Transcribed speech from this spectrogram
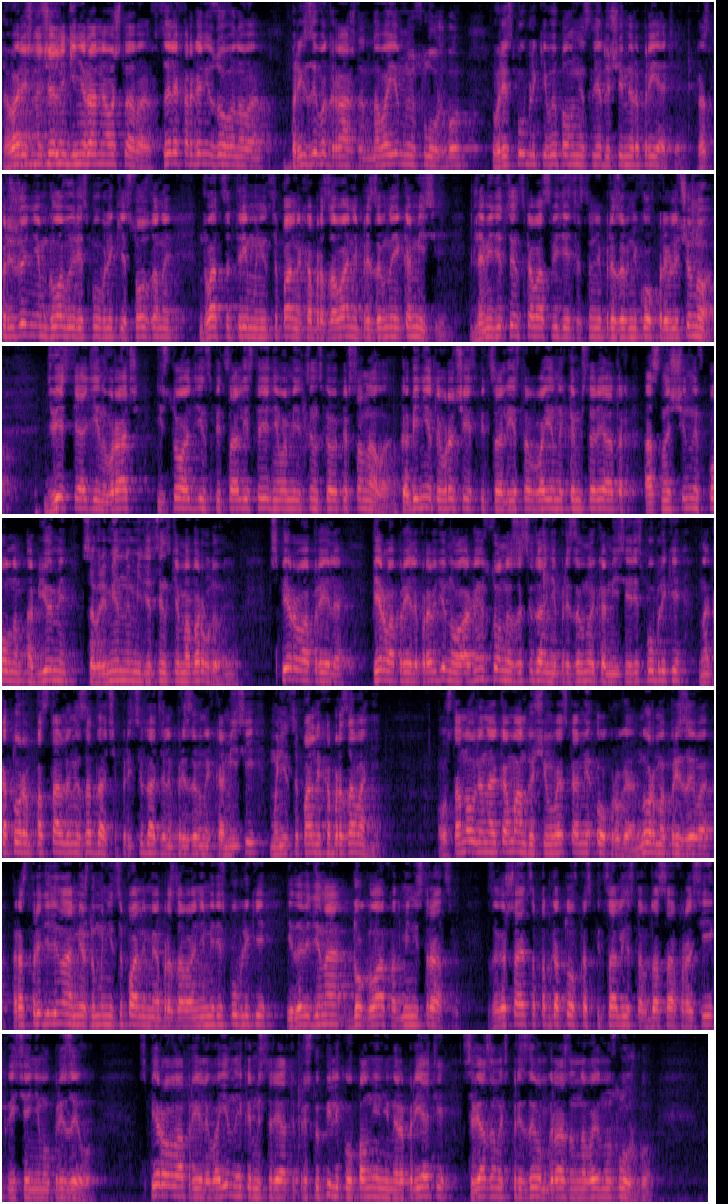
Товарищ начальник Генерального штаба, в целях организованного призыва граждан на военную службу в республике выполнены следующие мероприятия. Распоряжением главы республики созданы 23 муниципальных образования призывные комиссии. Для медицинского освидетельствования призывников привлечено 201 врач и 101 специалист среднего медицинского персонала. Кабинеты врачей-специалистов в военных комиссариатах оснащены в полном объеме современным медицинским оборудованием. С 1 апреля 1 апреля проведено организационное заседание призывной комиссии республики, на котором поставлены задачи председателям призывных комиссий муниципальных образований. Установленная командующим войсками округа норма призыва распределена между муниципальными образованиями республики и доведена до глав администрации. Завершается подготовка специалистов ДОСАФ России к весеннему призыву. С 1 апреля военные комиссариаты приступили к выполнению мероприятий, связанных с призывом граждан на военную службу.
